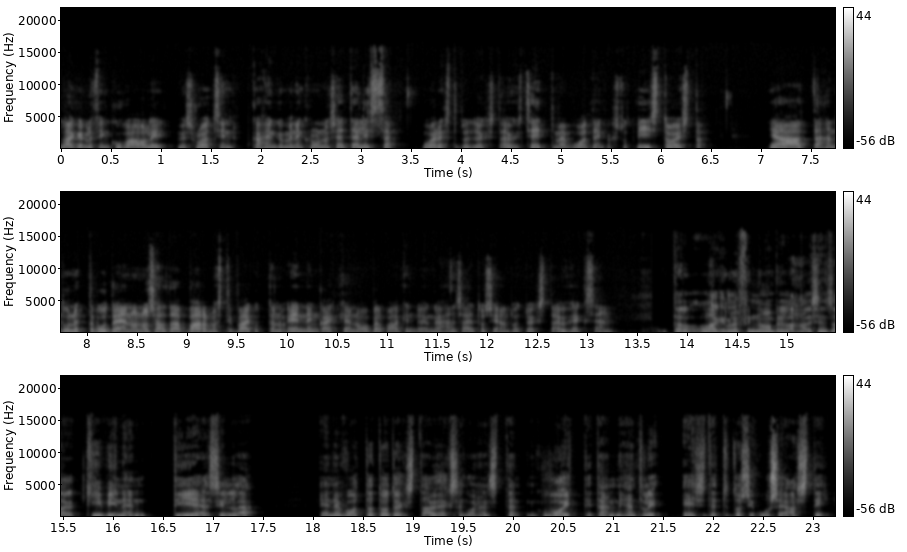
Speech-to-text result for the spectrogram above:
Lagerlöfin kuva oli myös Ruotsin 20 kruunun setelissä vuodesta 1997 vuoteen 2015. Ja tähän tunnettavuuteen on osaltaan varmasti vaikuttanut ennen kaikkea Nobel-palkinto, jonka hän sai tosiaan 1909. Tällä Lagerlöfin Nobelilla oli siis aika kivinen tie, sillä ennen vuotta 1909, kun hän sitten niin kuin voitti tämän, niin hän oli esitetty tosi useasti,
